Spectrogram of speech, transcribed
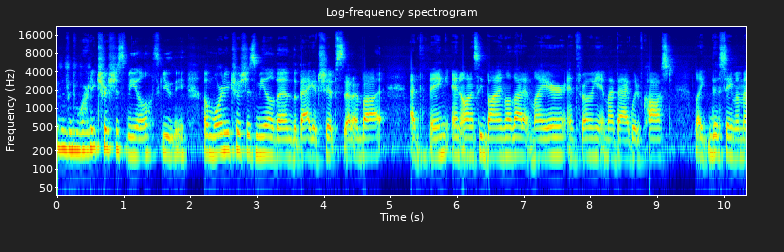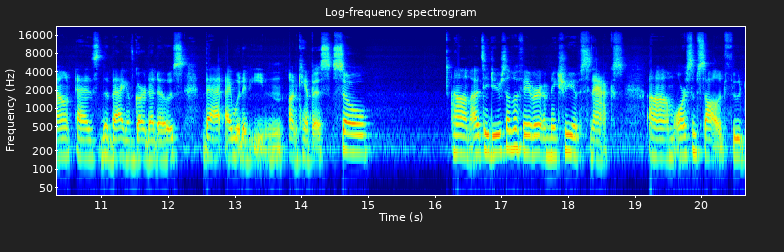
more nutritious meal, excuse me, a more nutritious meal than the bag of chips that I bought at the thing. And honestly, buying all that at Meijer and throwing it in my bag would have cost like the same amount as the bag of Gardettos that I would have eaten on campus. So um, I would say do yourself a favor and make sure you have snacks um, or some solid food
